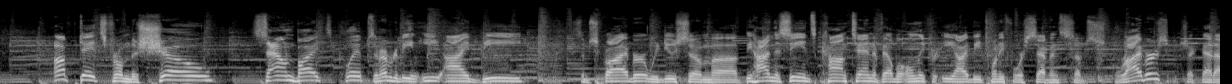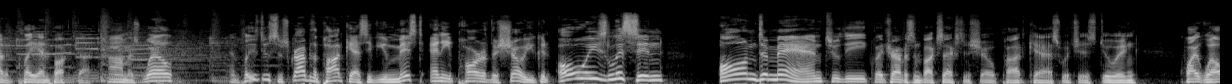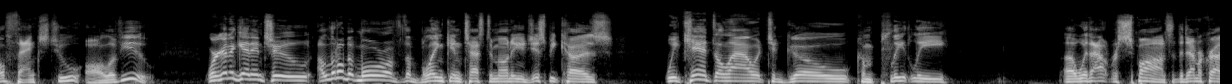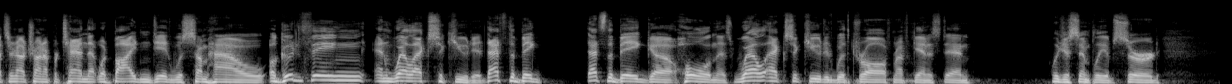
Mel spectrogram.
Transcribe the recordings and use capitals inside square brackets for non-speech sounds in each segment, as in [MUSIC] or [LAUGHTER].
updates from the show, sound bites, clips. Remember to be an EIB subscriber. We do some uh, behind the scenes content available only for EIB 24 7 subscribers. Check that out at clayandbuck.com as well. And please do subscribe to the podcast. If you missed any part of the show, you can always listen on demand to the Clay Travis and Buck Sexton Show podcast, which is doing quite well thanks to all of you. We're going to get into a little bit more of the Blinken testimony just because we can't allow it to go completely uh, without response. That the Democrats are not trying to pretend that what Biden did was somehow a good thing and well executed. That's the big, that's the big uh, hole in this. Well executed withdrawal from Afghanistan, which is simply absurd.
